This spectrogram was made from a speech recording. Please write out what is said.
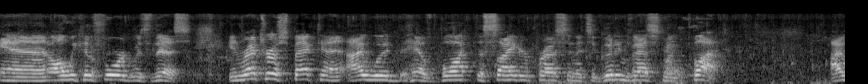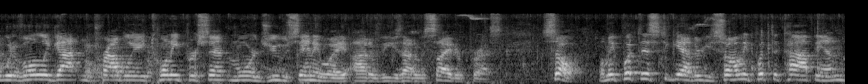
And all we could afford was this. In retrospect, I would have bought the cider press, and it's a good investment, but I would have only gotten probably 20% more juice anyway out of these, out of a cider press. So, let me put this together. You saw me put the top in,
